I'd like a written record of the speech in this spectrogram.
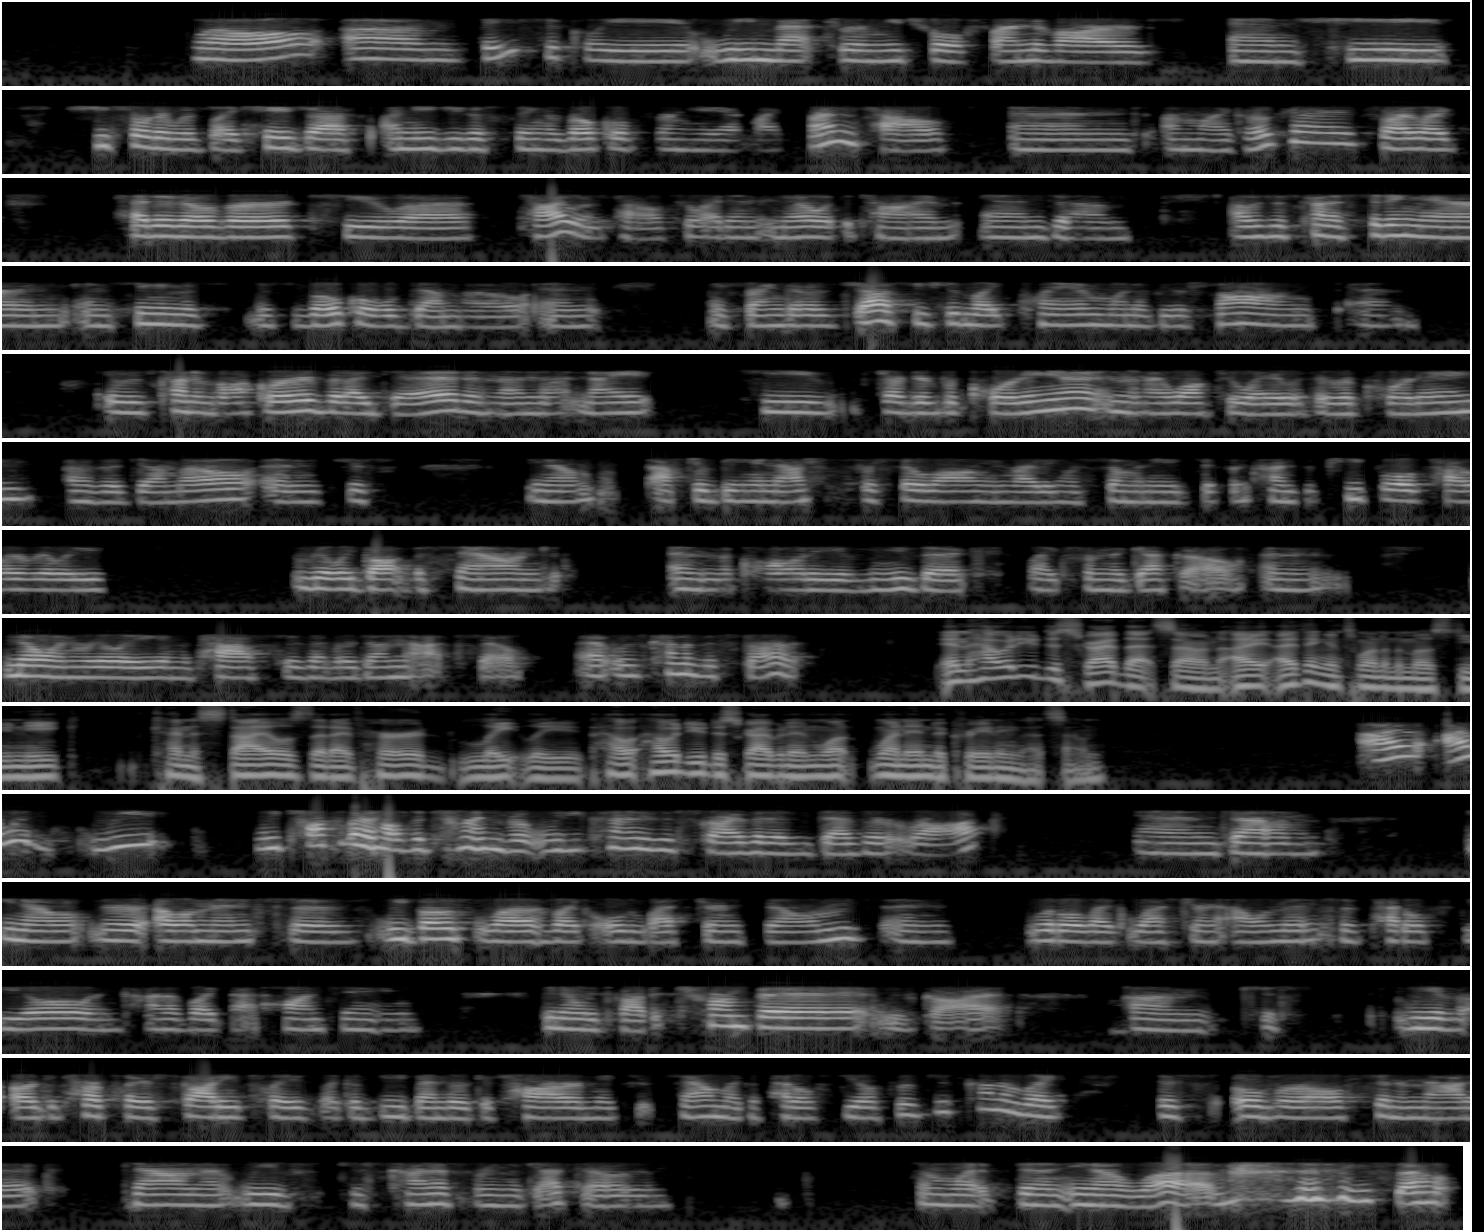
Well, um, basically, we met through a mutual friend of ours, and she she sort of was like, "Hey, Jess, I need you to sing a vocal for me at my friend's house." And I'm like, "Okay." So I like headed over to uh, Tyler's house, who I didn't know at the time, and um, I was just kind of sitting there and, and singing this this vocal demo, and my friend goes, "Jess, you should like play him one of your songs," and it was kind of awkward, but I did. And then that night he started recording it, and then I walked away with a recording of a demo. And just, you know, after being in Nashville for so long and writing with so many different kinds of people, Tyler really, really got the sound and the quality of music like from the get go. And no one really in the past has ever done that. So that was kind of the start. And how would you describe that sound? I, I think it's one of the most unique kind of styles that I've heard lately. How how would you describe it and what went into creating that sound? I I would we we talk about it all the time, but we kind of describe it as desert rock, and um, you know there are elements of we both love like old western films and little like western elements of pedal steel and kind of like that haunting. You know, we've got a trumpet, we've got um, just we have our guitar player Scotty plays like a B bender guitar makes it sound like a pedal steel. So it's just kind of like this overall cinematic sound that we've just kind of from the get go somewhat been, you know, love. so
